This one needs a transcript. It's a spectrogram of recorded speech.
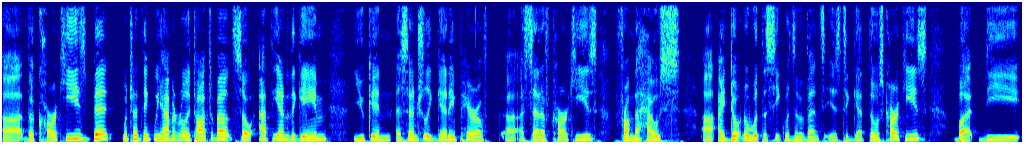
uh the car keys bit, which I think we haven't really talked about. So at the end of the game, you can essentially get a pair of uh, a set of car keys from the house. Uh, I don't know what the sequence of events is to get those car keys, but the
